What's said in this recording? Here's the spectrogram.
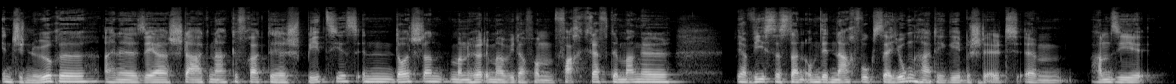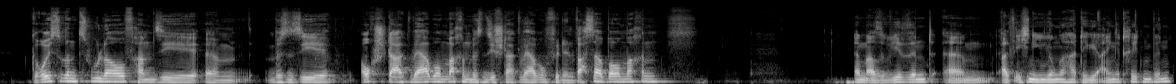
Ingenieure eine sehr stark nachgefragte Spezies in Deutschland? Man hört immer wieder vom Fachkräftemangel. Ja, wie ist das dann um den Nachwuchs der jungen HTG bestellt? Ähm, haben Sie größeren Zulauf? Haben Sie, ähm, müssen Sie auch stark Werbung machen? Müssen Sie stark Werbung für den Wasserbau machen? Ähm, also wir sind, ähm, als ich in die junge HTG eingetreten bin,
